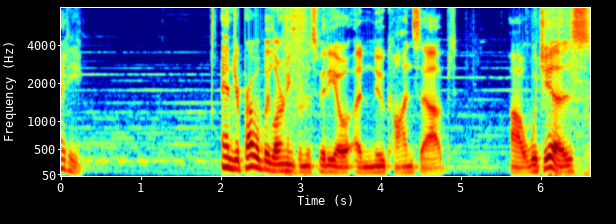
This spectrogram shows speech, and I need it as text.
Alrighty. And you're probably learning from this video a new concept, uh, which is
